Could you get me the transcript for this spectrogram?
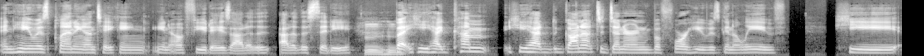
and he was planning on taking you know a few days out of the out of the city, Mhm. but he had come. He had gone out to dinner, and before he was going to leave. He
